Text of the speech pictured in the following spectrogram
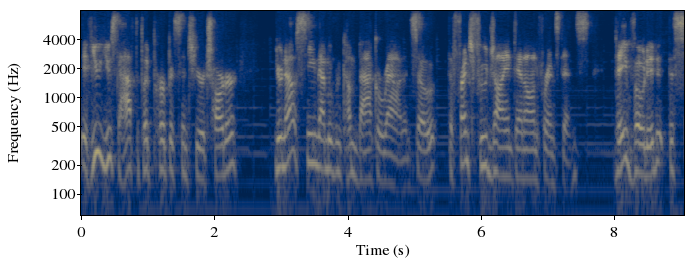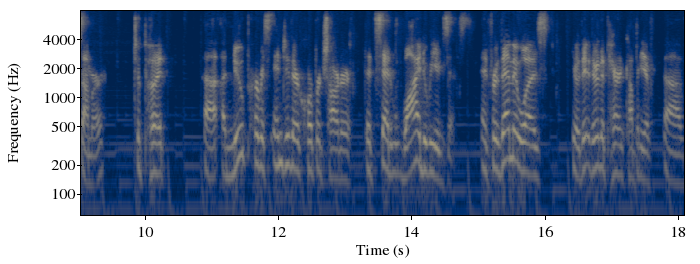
if you used to have to put purpose into your charter, you're now seeing that movement come back around. And so the French food giant Danone, for instance, they voted this summer to put uh, a new purpose into their corporate charter that said, why do we exist? And for them, it was, you know, they're, they're the parent company of, of,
